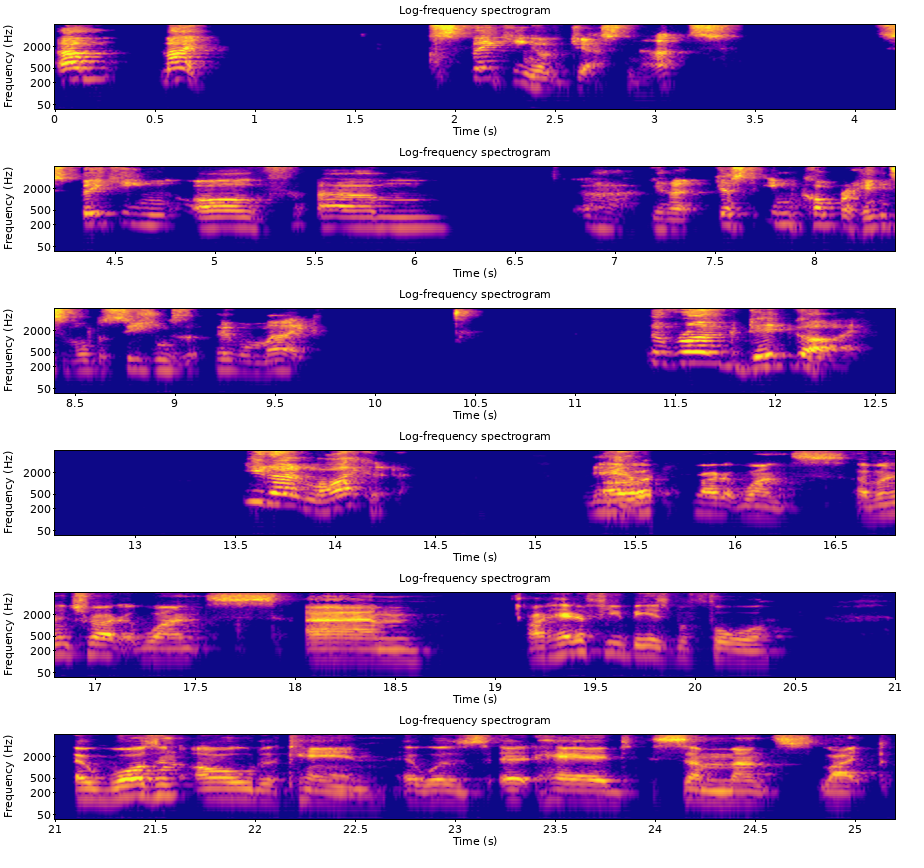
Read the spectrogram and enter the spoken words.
Um, mate, speaking of just nuts, speaking of, um, uh, you know, just incomprehensible decisions that people make, the rogue dead guy, you don't like it. I've only tried it once. I've only tried it once. Um, I'd had a few beers before. It wasn't old older can. It was. It had some months. Like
